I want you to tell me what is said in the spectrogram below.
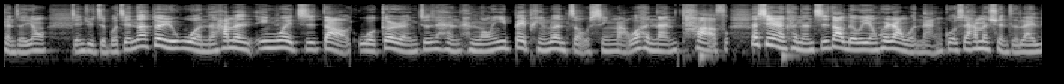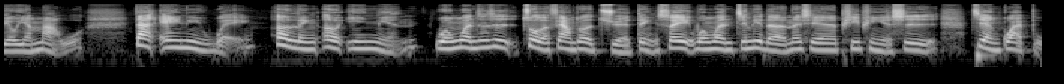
选择用检举直播间。那对于我呢？他们因为知道我个人就是很很容易被评论走心嘛，我很难 tough。那些人可能知道留言会让我难过，所以他们选择来留言骂我。但 anyway，二零二一年。文文真是做了非常多的决定，所以文文经历的那些批评也是见怪不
